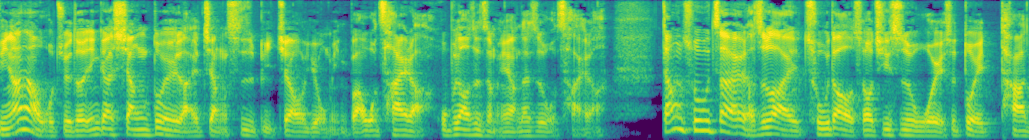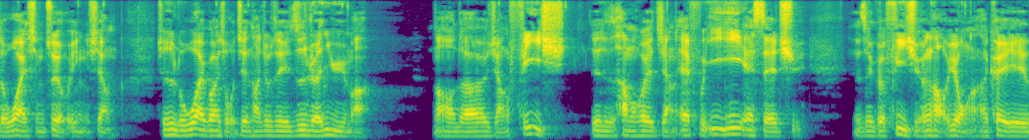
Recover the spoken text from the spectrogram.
Finana，我觉得应该相对来讲是比较有名吧，我猜啦，我不知道是怎么样，但是我猜啦。当初在 l a z l i 出道的时候，其实我也是对它的外形最有印象，就是如外观所见，它就是一只人鱼嘛。然后大家会讲 fish，就是他们会讲 f e e s h，这个 fish 很好用啊，它可以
